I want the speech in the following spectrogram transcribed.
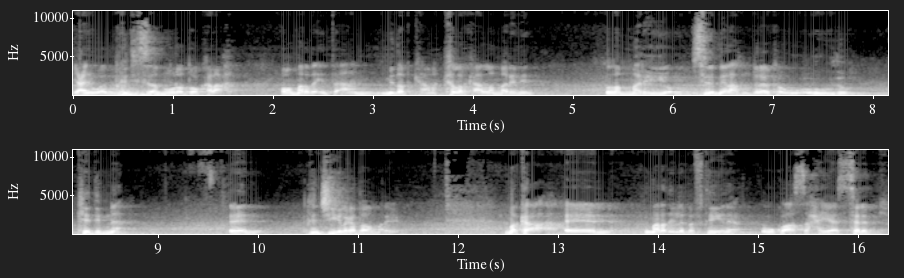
Yani waa rinji sida nuuradoo kale ah. Oo marada inta aan midabka ama kalarka aan la marinin la mariyo. Sida meelaha duldaleelka u owdo kadibna rinjigii laga daba mariyo. Marka maradii la bafteeyena uu ku asaxayaa salamki.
